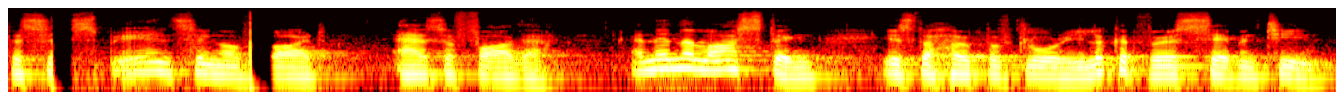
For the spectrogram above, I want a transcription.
this experiencing of God as a father. And then the last thing is the hope of glory. Look at verse 17.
